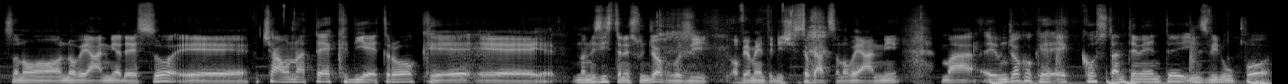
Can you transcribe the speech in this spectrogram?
sono nove anni adesso, e c'ha una tech dietro che è- non esiste nessun gioco così. Ovviamente dici sto cazzo, nove anni, ma è un gioco che è costantemente in sviluppo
